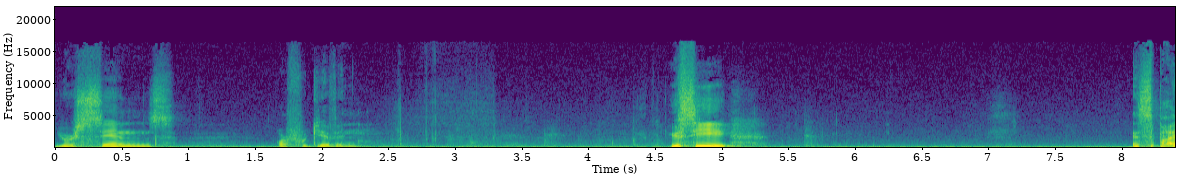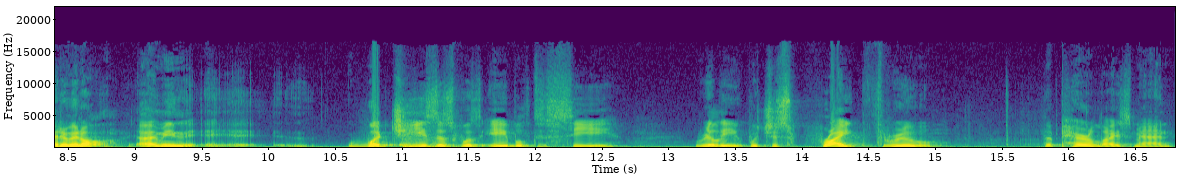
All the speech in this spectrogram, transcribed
your sins are forgiven. You see, in spite of it all, I mean, what Jesus was able to see really was just right through the paralyzed man.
